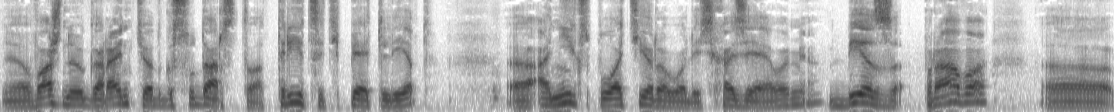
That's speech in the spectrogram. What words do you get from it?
важную гарантию от государства. 35 лет они эксплуатировались хозяевами без права Э,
